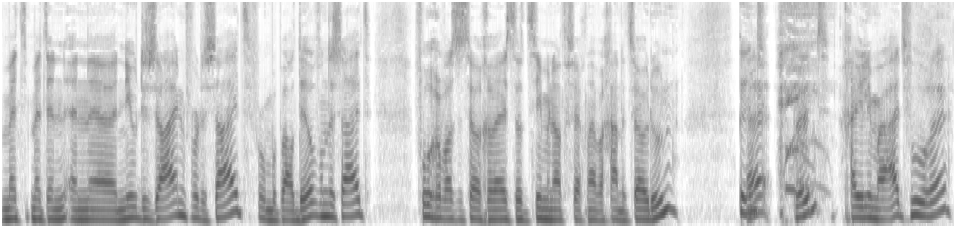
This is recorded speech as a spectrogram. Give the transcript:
met, met een, een nieuw design voor de site. Voor een bepaald deel van de site. Vroeger was het zo geweest dat Simon had gezegd... nou, we gaan het zo doen. Punt. punt. Gaan jullie maar uitvoeren.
